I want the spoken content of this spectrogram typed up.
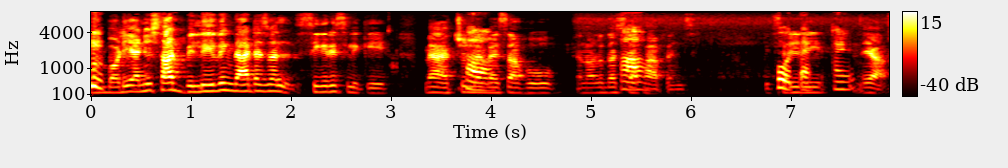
own body and you start believing that as well seriously कि मैं actual में हाँ वैसा हूँ and all of that stuff हाँ happens. It's होता really yeah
